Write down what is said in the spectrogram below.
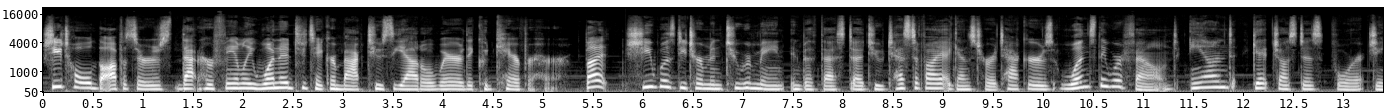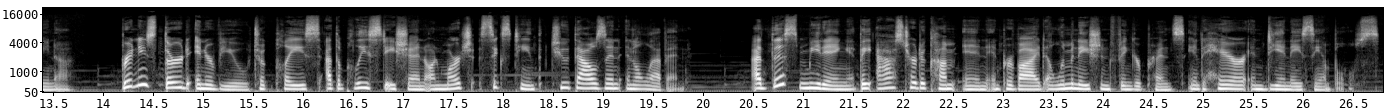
She told the officers that her family wanted to take her back to Seattle where they could care for her. But she was determined to remain in Bethesda to testify against her attackers once they were found and get justice for Jayna. Brittany's third interview took place at the police station on March 16, 2011. At this meeting, they asked her to come in and provide elimination fingerprints and hair and DNA samples.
